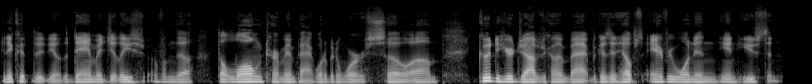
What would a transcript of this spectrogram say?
and it could you know the damage at least from the the long term impact would have been worse. So um, good to hear jobs are coming back because it helps everyone in in Houston.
